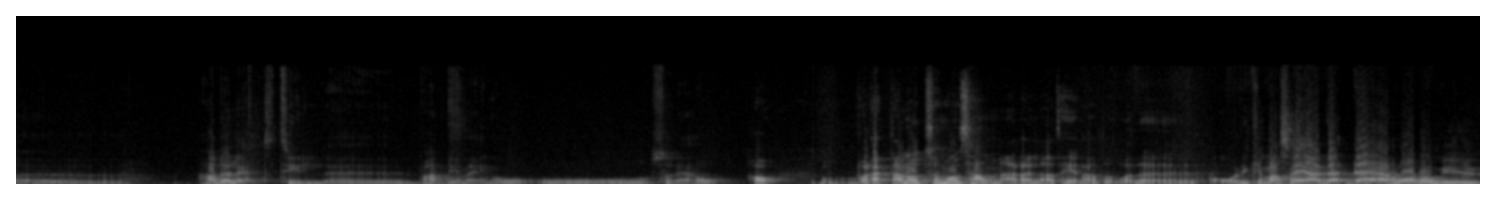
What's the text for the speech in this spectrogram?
eh, hade lett till eh, handgemäng och, och sådär. Och, Ja. Var detta något som var saunarelaterat då? Eller? Ja, det kan man säga. Där, där har de ju...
